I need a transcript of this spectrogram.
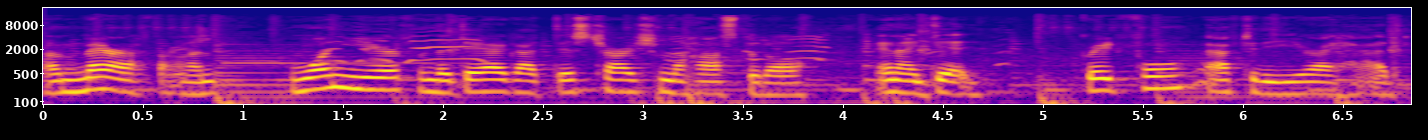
a marathon, one year from the day I got discharged from the hospital, and I did. Grateful after the year I had.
